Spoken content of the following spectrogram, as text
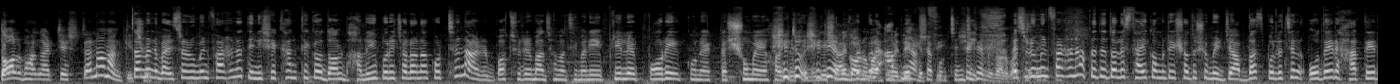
দল ভাঙার চেষ্টা নানান কিছু। তার মানে ব্যারিস্টার রুমিন ফারহানা তিনি সেখান থেকেও দল ভালোই পরিচালনা করছেন আর বছরের মাঝামাঝি মানে এপ্রিলের পরে কোনো একটা সময়ে হয়তো আপনি আশা। করছেন। ব্যারিস্টার রুমিন ফারহানা আপনাদের দলের স্থায়ী কমিটির সদস্য মির্জা আব্বাস বলেছেন ওদের হাতের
